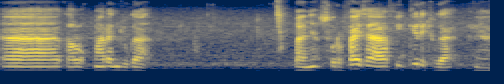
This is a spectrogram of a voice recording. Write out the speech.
uh, kalau kemarin juga banyak survei saya pikir juga ya,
